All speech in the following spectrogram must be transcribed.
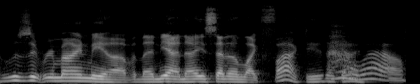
who does it remind me of? And then yeah, now you said it. I'm like, fuck, dude, that guy. Oh wow!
